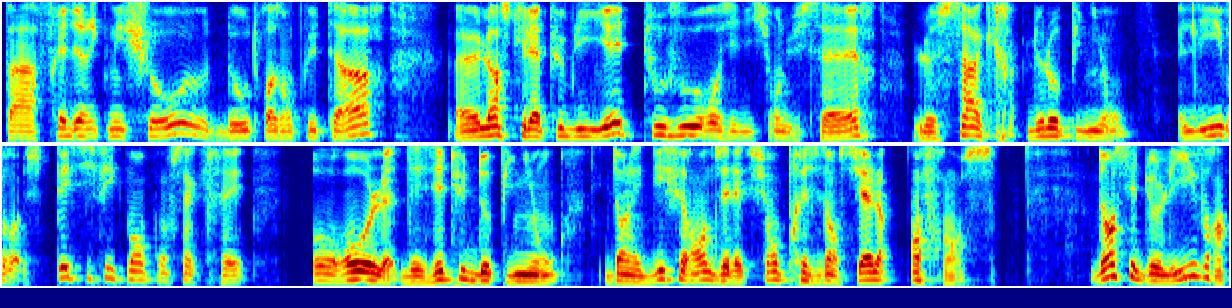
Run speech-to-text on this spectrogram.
par Frédéric Michaud deux ou trois ans plus tard, euh, lorsqu'il a publié, toujours aux éditions du CERF, Le Sacre de l'opinion, livre spécifiquement consacré au rôle des études d'opinion dans les différentes élections présidentielles en France. Dans ces deux livres,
